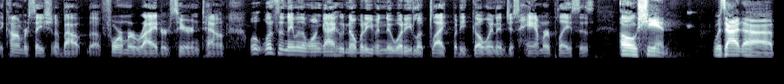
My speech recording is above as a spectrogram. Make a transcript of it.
a conversation about uh, former writers here in town. What, what's the name of the one guy who nobody even knew what he looked like, but he'd go in and just hammer places? Oh, Sheehan. Was that uh,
